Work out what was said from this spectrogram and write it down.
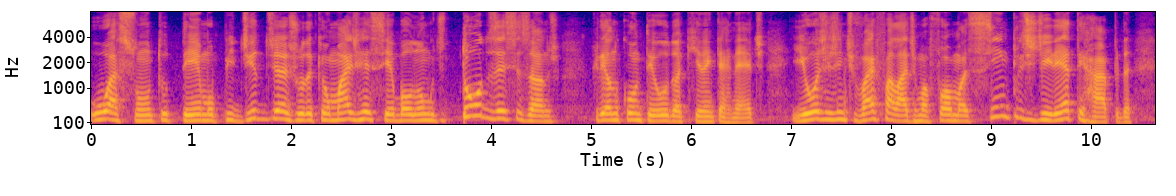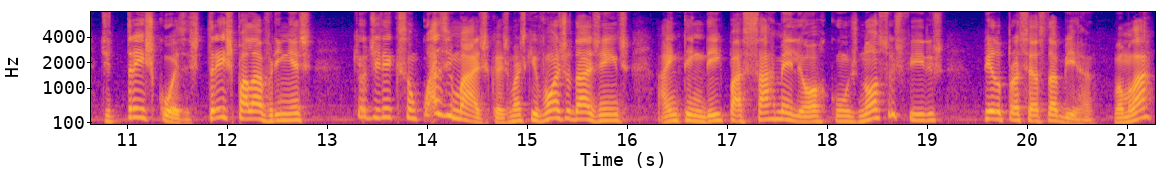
o assunto, o tema, o pedido de ajuda que eu mais recebo ao longo de todos esses anos criando conteúdo aqui na internet. E hoje a gente vai falar de uma forma simples, direta e rápida de três coisas, três palavrinhas que eu diria que são quase mágicas, mas que vão ajudar a gente a entender e passar melhor com os nossos filhos pelo processo da birra. Vamos lá?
